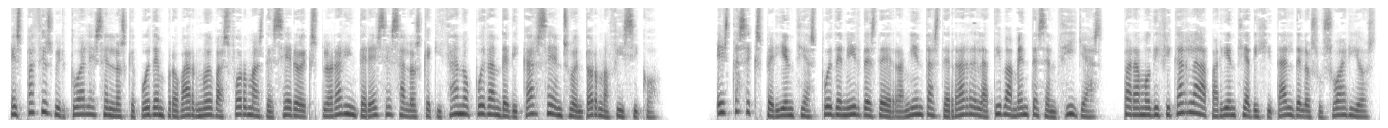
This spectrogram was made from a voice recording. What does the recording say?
espacios virtuales en los que pueden probar nuevas formas de ser o explorar intereses a los que quizá no puedan dedicarse en su entorno físico. Estas experiencias pueden ir desde herramientas de RA relativamente sencillas, para modificar la apariencia digital de los usuarios,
